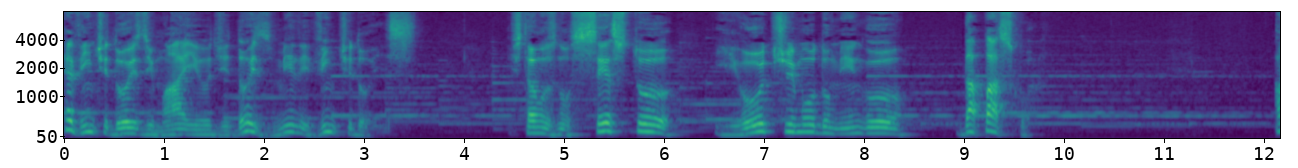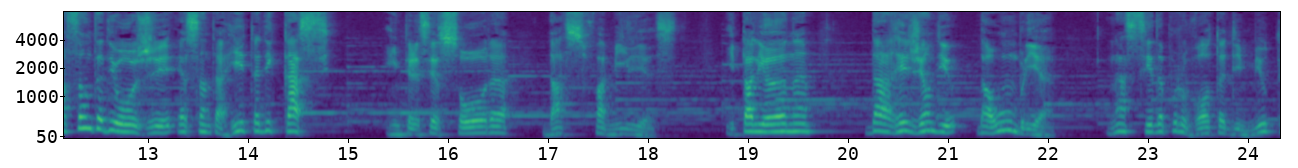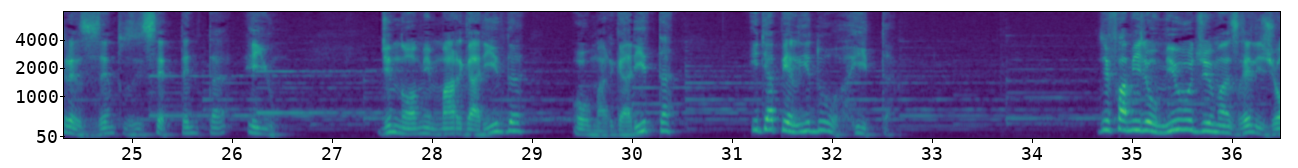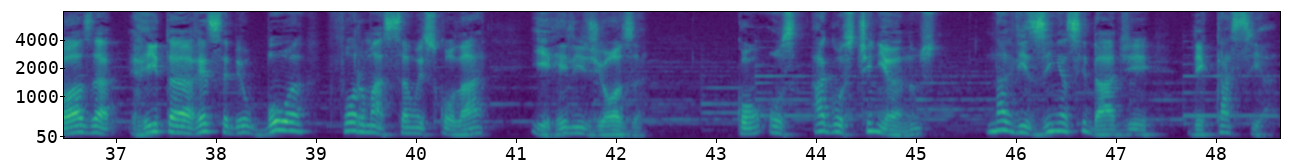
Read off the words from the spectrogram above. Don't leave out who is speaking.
Speaker 1: é 22 de maio de 2022. Estamos no sexto e último domingo da Páscoa. A santa de hoje é Santa Rita de Cássia, intercessora das famílias, italiana da região de, da Úmbria, nascida por volta de 1371, de nome Margarida ou Margarita e de apelido Rita. De família humilde, mas religiosa, Rita recebeu boa formação escolar e religiosa com os agostinianos na vizinha cidade de Cássia.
